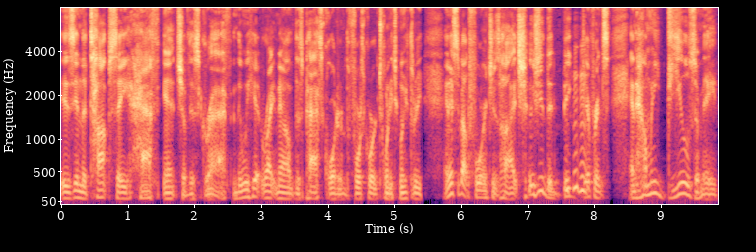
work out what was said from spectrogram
is in the top, say, half inch of this graph. And then we hit right now this past quarter, the fourth quarter 2023, and it's about four inches high. It shows you the big difference and how many deals are made.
